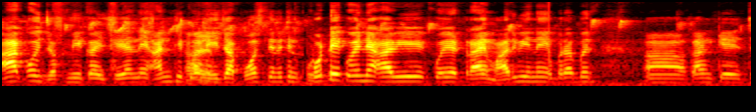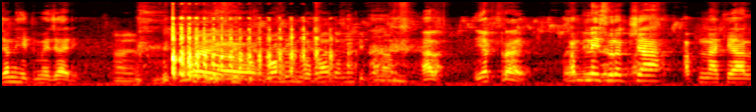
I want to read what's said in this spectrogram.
આ કોઈ જખમી કઈ છે નહીં આનથી કોઈને ઈજા પહોંચતી નથી ખોટી. કોઈને આવી કોઈએ ટ્રાય મારવી નહીં બરાબર? કારણ કે જનહિત મેં જારી. પ્રોબ્લેમ તો થતો નથી પણ હાલા એક ટ્રાય અપની સુરક્ષા અપના ખ્યાલ.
